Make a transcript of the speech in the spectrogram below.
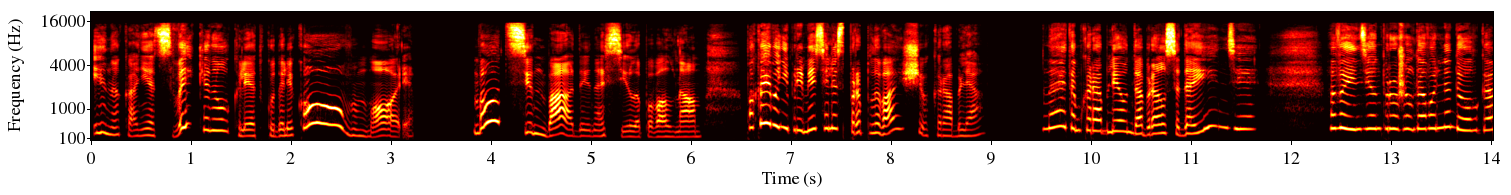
и, наконец, выкинул клетку далеко в море. Вот Синбада и носила по волнам, пока его не приметили с проплывающего корабля. На этом корабле он добрался до Индии. В Индии он прожил довольно долго,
